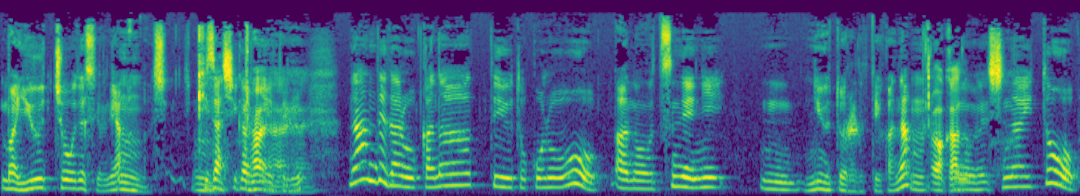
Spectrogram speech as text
まあ、悠長ですよね、うん、兆しが見えてる、なんでだろうかなっていうところをあの常に、うん、ニュートラルっていうかな、うん、あのしないと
